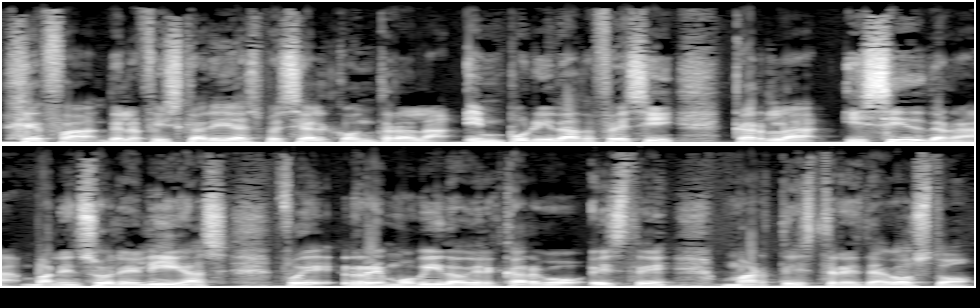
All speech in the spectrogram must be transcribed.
jefa de la Fiscalía Especial contra la Impunidad FESI, Carla Isidra Valenzuela Elías, fue removida del cargo este martes 3 de agosto.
